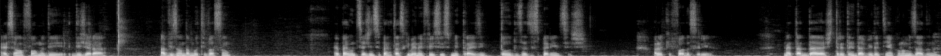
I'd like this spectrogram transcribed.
Essa é uma forma de, de gerar a visão da motivação. Eu pergunto se a gente se perguntasse que benefício isso me traz em todas as experiências. Olha que foda seria. Metade das tretas da vida tinha economizado, né?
